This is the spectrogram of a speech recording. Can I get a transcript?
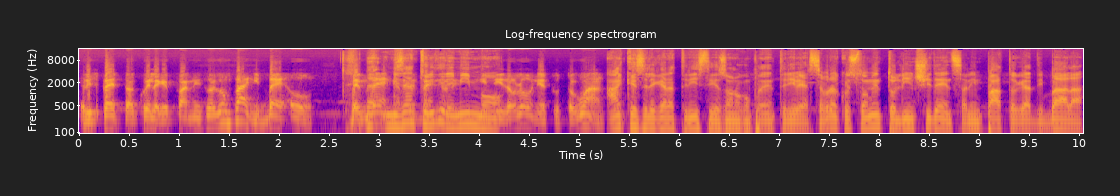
rispetto a quelle che fanno i suoi compagni, beh, oh, ben beh, mi sento di dire Mimmo, titoloni e tutto quanto. anche se le caratteristiche sono completamente diverse, però in questo momento l'incidenza, l'impatto che ha Di Bala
